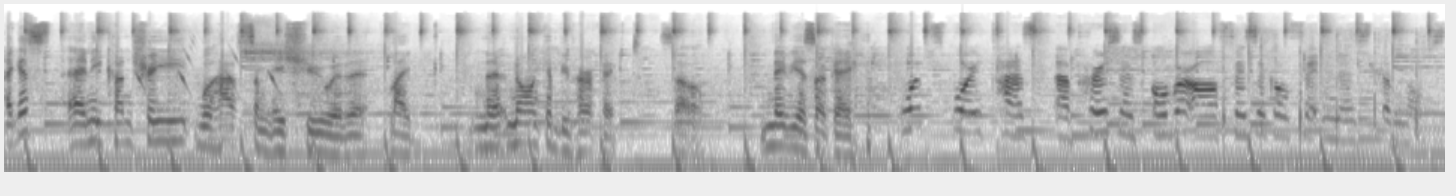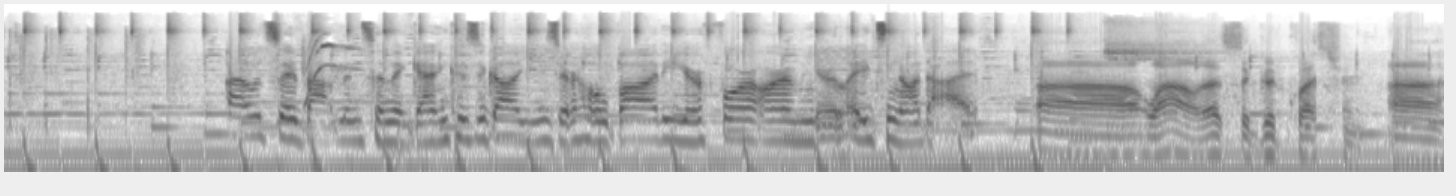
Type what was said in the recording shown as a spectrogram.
I guess any country will have some issue with it. Like, no, no one can be perfect. So maybe it's okay. What sport tests a person's overall physical fitness the most? I would say badminton again because you gotta use your whole body, your forearm, your legs, and all that. Uh, wow, that's a good question. Uh,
